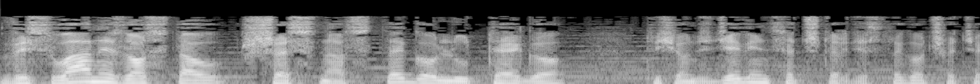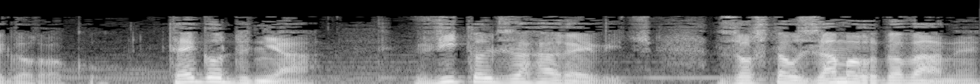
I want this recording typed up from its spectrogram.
wysłany został 16 lutego 1943 roku. Tego dnia Witold Zacharewicz został zamordowany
